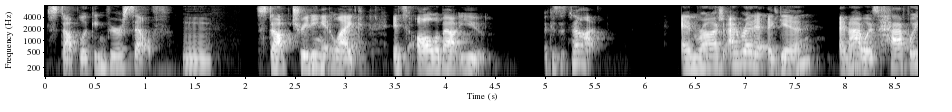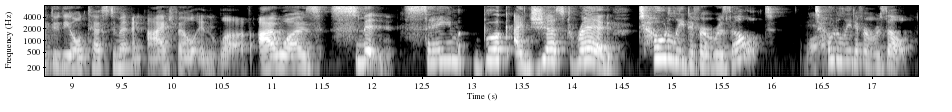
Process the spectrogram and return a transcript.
Stop looking for yourself. Mm. Stop treating it like it's all about you because it's not. And Raj, I read it again and I was halfway through the Old Testament and I fell in love. I was smitten. Same book I just read, totally different result. Wow. Totally different result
